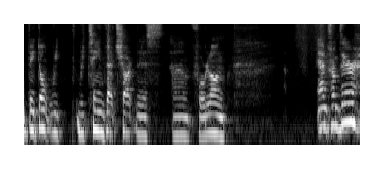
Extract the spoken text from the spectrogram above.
They don't re retain that sharpness um, for long. And from there,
